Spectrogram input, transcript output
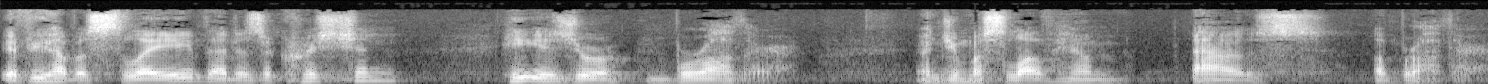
if you have a slave that is a Christian, he is your brother, and you must love him as a brother.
